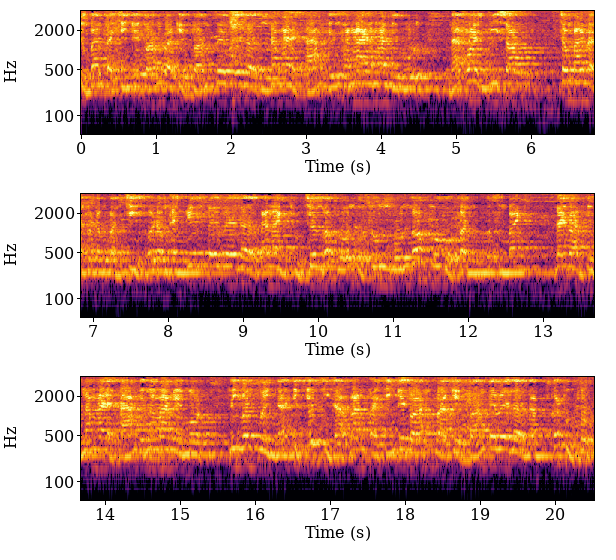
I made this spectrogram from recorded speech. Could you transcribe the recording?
trưởng ban tài chính kế toán và kiểm toán PVG từ năm 2008 đến tháng 2 năm 2014 đã có hành vi sau. Trong ba lần hội đồng quản trị, hội đồng thành viên PVL ban hành chủ trương góp vốn bổ sung vốn góp mua cổ phần của Ocean Bank giai đoạn từ năm 2008 đến năm 2011 Ninh Văn Quỳnh đã trực tiếp chỉ đạo ban tài chính kế toán và kiểm toán PVL làm các thủ tục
